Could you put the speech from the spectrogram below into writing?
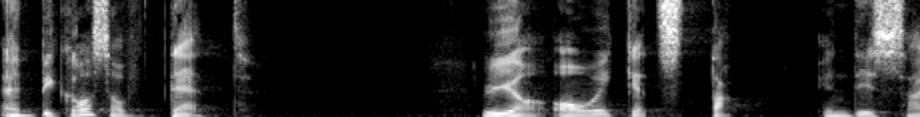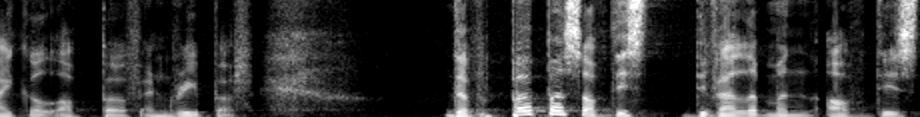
And because of that, We are always get stuck in this cycle of birth and rebirth. The purpose of this development of this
